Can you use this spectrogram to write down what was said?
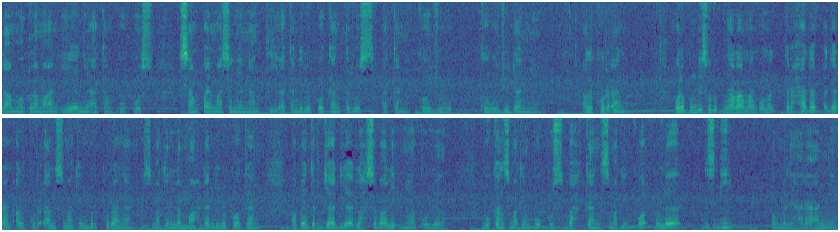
lama kelamaan ianya akan pupus sampai masanya nanti akan dilupakan terus akan kewujudannya. Al-Quran Walaupun di sudut pengalaman umat terhadap ajaran Al-Quran semakin berkurangan, semakin lemah dan dilupakan, apa yang terjadi adalah sebaliknya pula. Bukan semakin pupus, bahkan semakin kuat pula di segi pemeliharaannya.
